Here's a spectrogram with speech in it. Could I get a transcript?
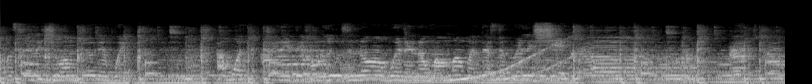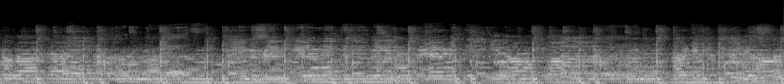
Small percentage I'm building with. I want the credit if I'm losing or I'm winning. On my mama, that's the realest shit. Us.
